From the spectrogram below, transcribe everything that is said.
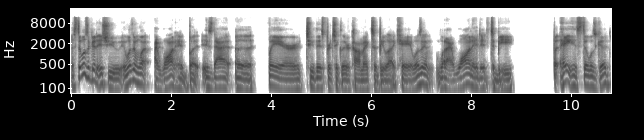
it still was a good issue. It wasn't what I wanted, but is that a fair to this particular comic to be like, hey, it wasn't what I wanted it to be, but hey, it still was good.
